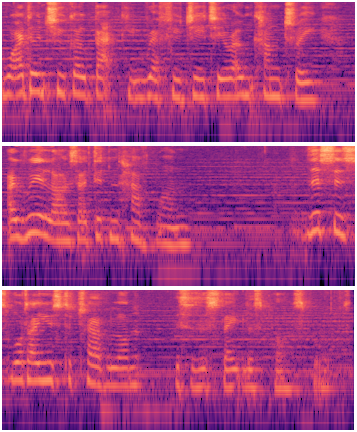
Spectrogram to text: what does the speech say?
Why don't you go back, you refugee, to your own country? I realised I didn't have one. This is what I used to travel on. This is a stateless passport.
